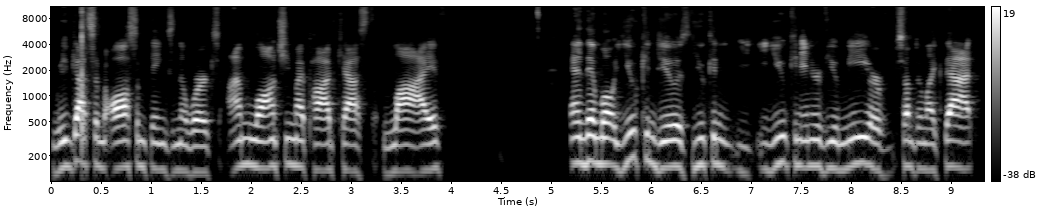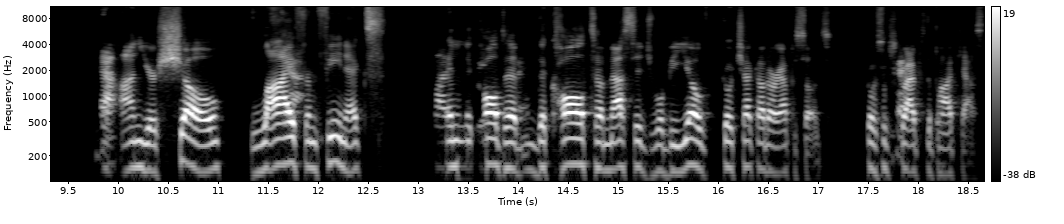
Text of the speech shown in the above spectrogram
we've got some awesome things in the works. I'm launching my podcast live and then what you can do is you can you can interview me or something like that on your show live from phoenix and the call to the call to message will be yo go check out our episodes go subscribe to the podcast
